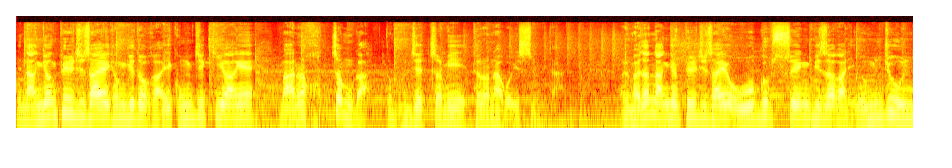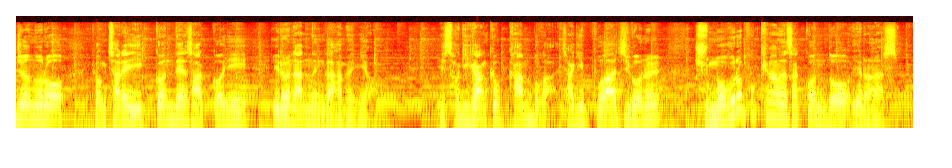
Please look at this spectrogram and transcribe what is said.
남경필 지사의 경기도가 이 공직기강의 많은 허점과 또 문제점이 드러나고 있습니다. 얼마 전 남경필 지사의 5급 수행 비서관이 음주운전으로 경찰에 입건된 사건이 일어났는가 하면요. 이 서기관급 간부가 자기 부하 직원을 주먹으로 폭행하는 사건도 일어났습니다.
